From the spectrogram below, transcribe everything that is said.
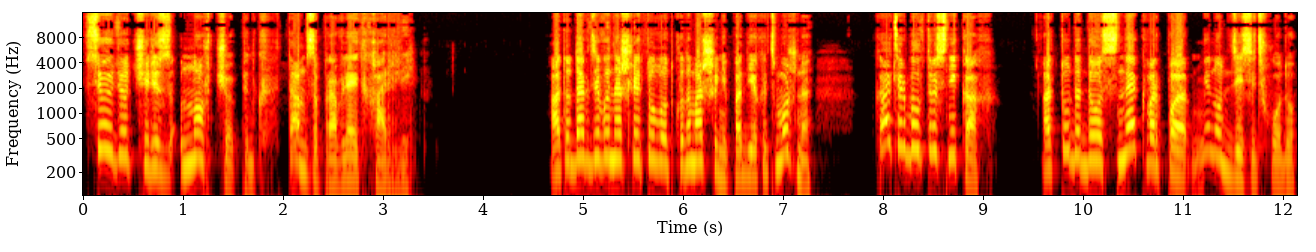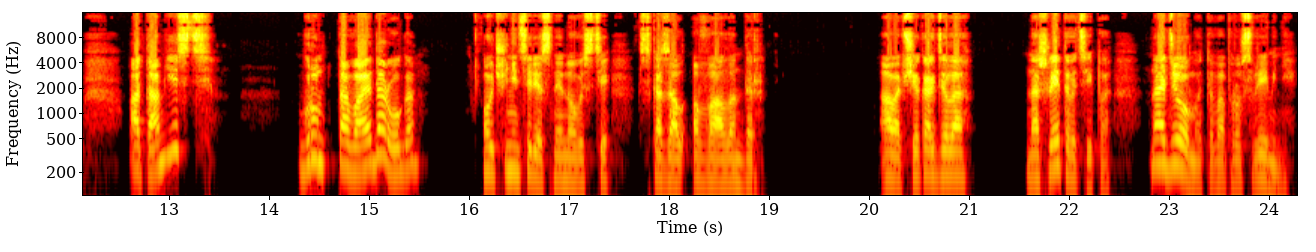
Все идет через Норчоппинг. Там заправляет Харри. А туда, где вы нашли эту лодку, на машине подъехать можно? Катер был в тростниках. Оттуда до Снекварпа минут десять ходу. А там есть грунтовая дорога. Очень интересные новости, — сказал Валандер. А вообще, как дела? Нашли этого типа? Найдем, это вопрос времени.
